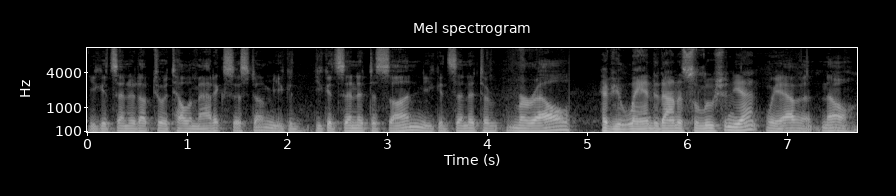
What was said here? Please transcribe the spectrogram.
You could send it up to a telematics system. You could, you could send it to Sun. You could send it to Morrell. Have you landed on a solution yet? We haven't, no.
